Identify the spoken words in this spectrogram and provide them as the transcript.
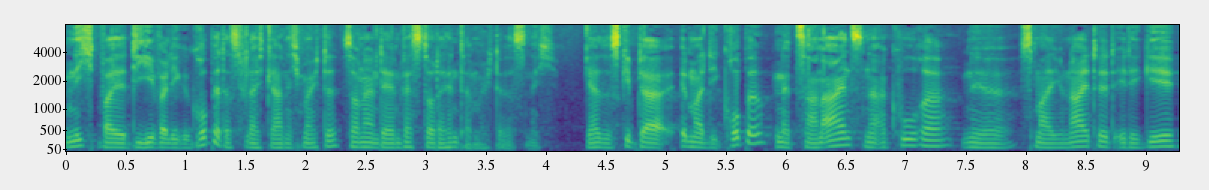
Nicht, weil die jeweilige Gruppe das vielleicht gar nicht möchte, sondern der Investor dahinter möchte das nicht. Ja, also es gibt da immer die Gruppe, eine Zahn 1, eine Acura, eine Smile United, EDG.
